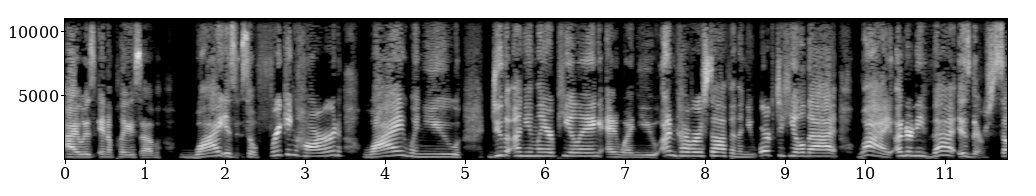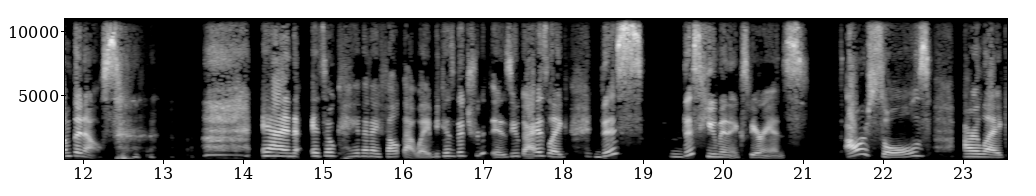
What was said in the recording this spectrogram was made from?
I was in a place of why is it so freaking hard? Why, when you do the onion layer peeling and when you uncover stuff and then you work to heal that, why underneath that is there something else? and it's okay that I felt that way because the truth is, you guys, like this this human experience our souls are like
